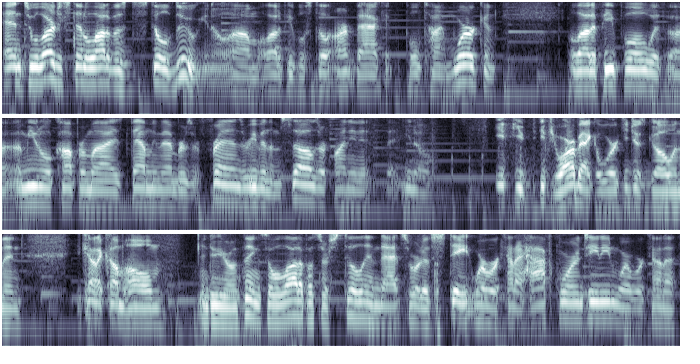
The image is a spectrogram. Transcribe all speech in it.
and to a large extent, a lot of us still do. You know, um, a lot of people still aren't back at full-time work, and a lot of people with uh, immunocompromised family members or friends, or even themselves, are finding it that you know, if you if you are back at work, you just go and then you kind of come home and do your own thing. So a lot of us are still in that sort of state where we're kind of half quarantining, where we're kind of,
